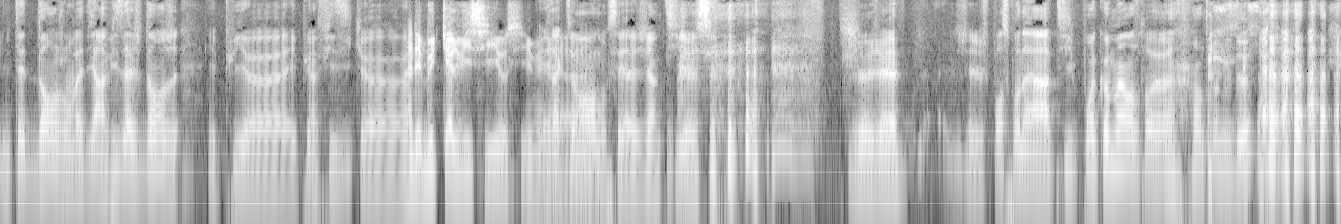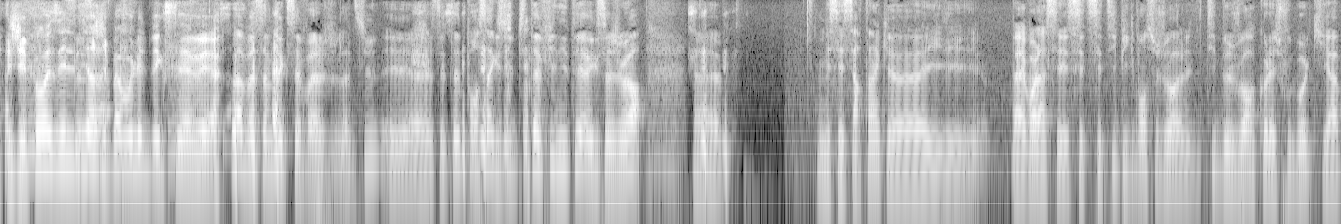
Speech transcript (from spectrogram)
une tête d'ange, on va dire, un visage d'ange, et puis euh, et puis un physique. Euh, un début de calvitie aussi, mais. Exactement. Euh, donc c'est j'ai un petit. je, je, pense qu'on a un petit point commun entre entre nous deux. j'ai pas osé le dire, j'ai pas voulu te vexer, mais. ah bah ça me vexait pas là-dessus, et c'est peut-être pour ça que j'ai une petite affinité avec ce joueur. mais c'est certain que il... bah, voilà, c'est typiquement ce joueur, le type de joueur college football qui a,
